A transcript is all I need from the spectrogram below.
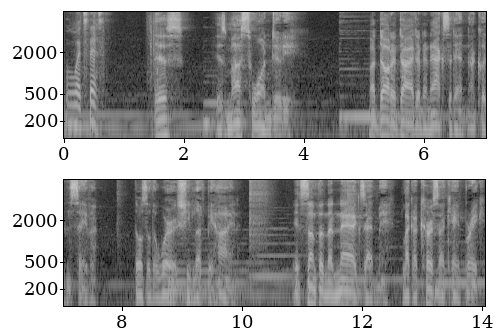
What's this? This is my sworn duty. My daughter died in an accident and I couldn't save her. Those are the words she left behind. It's something that nags at me, like a curse I can't break.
